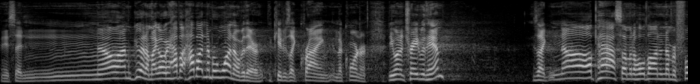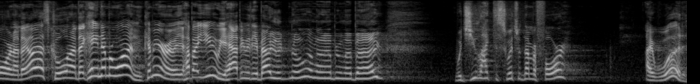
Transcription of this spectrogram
And he said, No, I'm good. I'm like, Oh, how about, how about number one over there? The kid was like crying in the corner. Do you want to trade with him? He's like, no, I'll pass. I'm going to hold on to number four. And I'm like, oh, that's cool. And I'm like, hey, number one, come here. How about you? You happy with your bag? He's like, no, I'm not happy with my bag. Would you like to switch with number four? I would.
